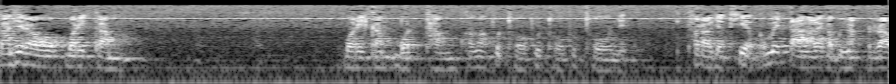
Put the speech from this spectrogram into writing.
การที่เราบริกรรม บริกรรมบทธรรมคำว่าพุทโธพุทโธพุทโธเนี่ยถ้าเราจะเทียบก็ไม่ต่างอะไรกับเรา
